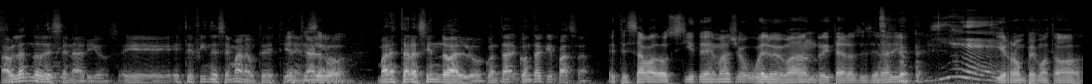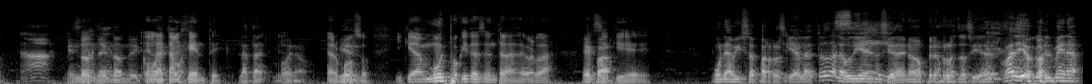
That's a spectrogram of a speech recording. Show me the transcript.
Hablando de escenarios, eh, este fin de semana ustedes tienen Este algo, sábado. van a estar haciendo algo. Contá, contá qué pasa. Este sábado 7 de mayo vuelve Madame Rita a los escenarios Bien. y rompemos todo. Ah, ¿En dónde? ¿En dónde? En ¿Cómo la tangente. La tan- bueno, Hermoso. bien. Y quedan muy poquitas entradas, de verdad. Epa. Así que Un aviso parroquial a toda la Sí. audiencia de nuevo, pero rotos y de Radio Colmena,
